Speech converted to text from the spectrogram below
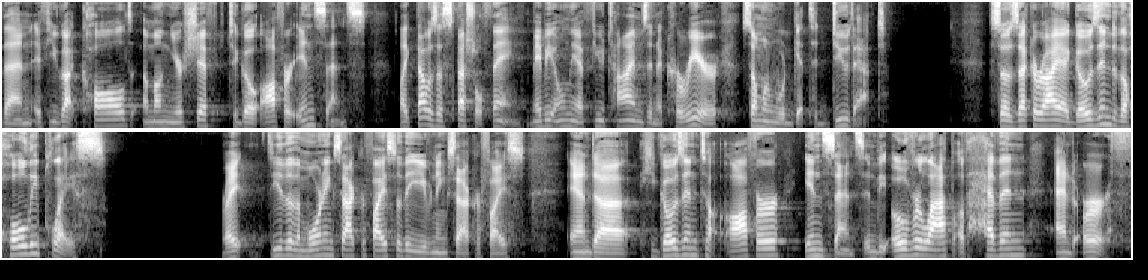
then if you got called among your shift to go offer incense. Like that was a special thing. Maybe only a few times in a career someone would get to do that. So Zechariah goes into the holy place, right? It's either the morning sacrifice or the evening sacrifice. And uh, he goes in to offer incense in the overlap of heaven and earth.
